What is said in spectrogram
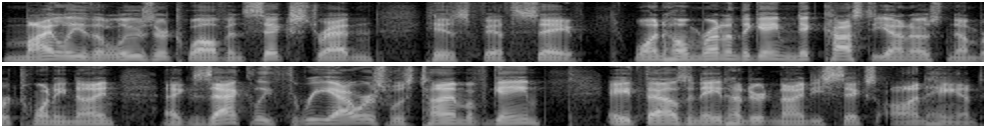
Miley, the loser, 12 and six. Stratton, his fifth save. One home run in the game, Nick Castellanos, number 29. Exactly three hours was time of game, 8,896 on hand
